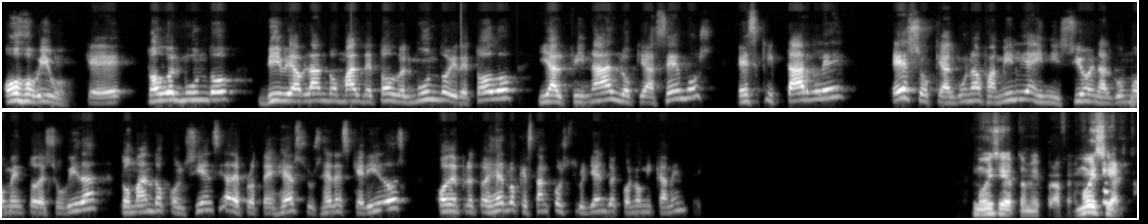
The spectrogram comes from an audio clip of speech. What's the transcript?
ojo vivo, que todo el mundo vive hablando mal de todo el mundo y de todo, y al final lo que hacemos es quitarle eso que alguna familia inició en algún momento de su vida, tomando conciencia de proteger sus seres queridos o de proteger lo que están construyendo económicamente. Muy cierto, mi profe, muy cierto.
